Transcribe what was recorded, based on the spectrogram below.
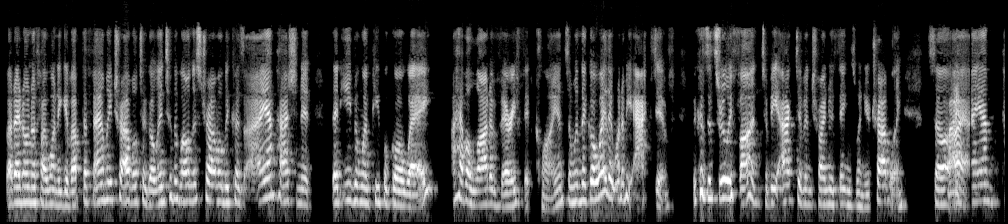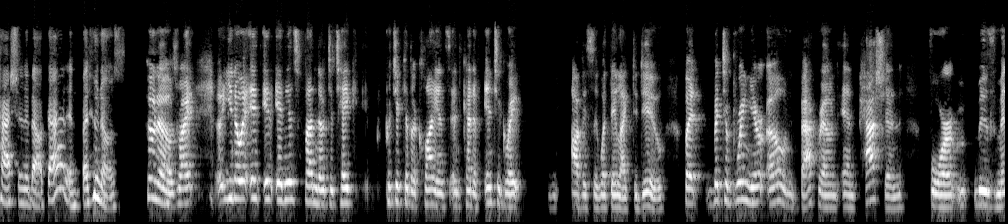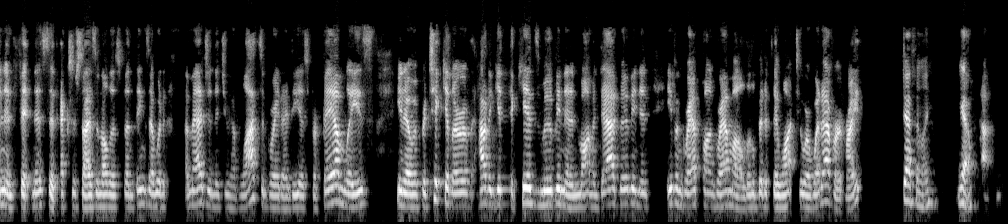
but i don't know if i want to give up the family travel to go into the wellness travel because i am passionate that even when people go away I have a lot of very fit clients, and when they go away, they want to be active because it's really fun to be active and try new things when you're traveling. So right. I, I, am passionate about that, and but who knows? Who knows, right? Uh, you know, it, it, it is fun though to take particular clients and kind of integrate, obviously, what they like to do, but but to bring your own background and passion for movement and fitness and exercise and all those fun things. I would imagine that you have lots of great ideas for families, you know, in particular of how to get the kids moving and mom and dad moving and even grandpa and grandma a little bit if they want to or whatever, right? Definitely. Yeah. yeah.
